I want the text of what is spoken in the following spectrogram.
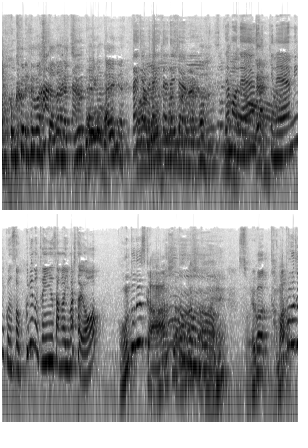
で遅れました。なんか渋滞が大変。大丈夫大丈夫大丈夫。でもねさっきねみんくんそっくりの店員さんがいましたよ。本当ですか？それはたまたまじ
